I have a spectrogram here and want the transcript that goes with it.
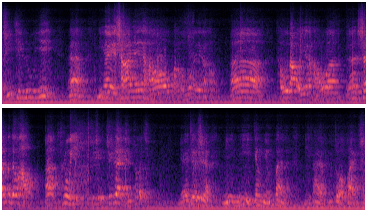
随心如意啊。你愿意杀人也好，放火也好，啊，偷盗也好啊，呃，什么都好啊，如意，随随便去做去。也就是你，你已经明白了，你再也不做坏事，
